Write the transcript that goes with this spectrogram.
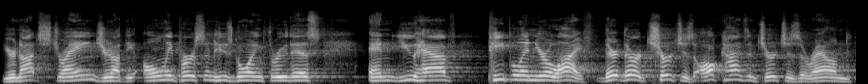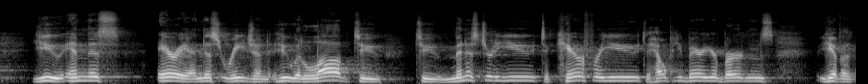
You're not strange. You're not the only person who's going through this. And you have people in your life. There, there are churches, all kinds of churches around you in this area, in this region, who would love to, to minister to you, to care for you, to help you bear your burdens. You have a,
